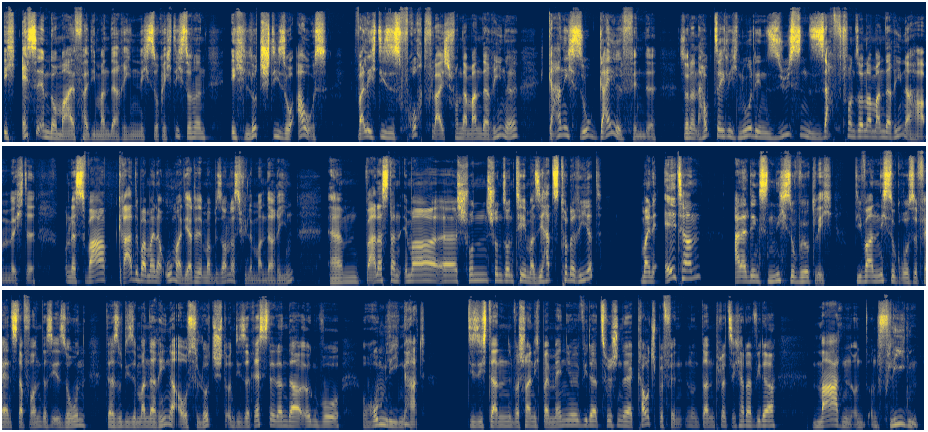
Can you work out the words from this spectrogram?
Ich esse im Normalfall die Mandarinen nicht so richtig, sondern ich lutsch die so aus, weil ich dieses Fruchtfleisch von der Mandarine gar nicht so geil finde, sondern hauptsächlich nur den süßen Saft von so einer Mandarine haben möchte. Und das war gerade bei meiner Oma, die hatte immer besonders viele Mandarinen, ähm, war das dann immer äh, schon, schon so ein Thema. Sie hat es toleriert, meine Eltern allerdings nicht so wirklich. Die waren nicht so große Fans davon, dass ihr Sohn da so diese Mandarine auslutscht und diese Reste dann da irgendwo rumliegen hat die sich dann wahrscheinlich beim Manual wieder zwischen der Couch befinden und dann plötzlich hat er wieder Maden und, und Fliegen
